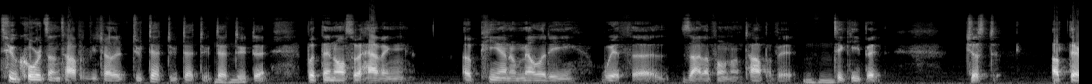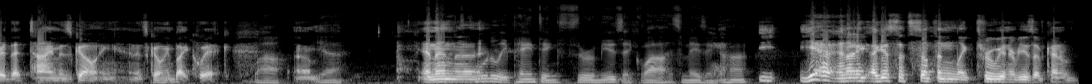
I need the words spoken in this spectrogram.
two chords on top of each other, do da do da do da do da, but then also having a piano melody with a xylophone on top of it to keep it just up there. That time is going and it's going by quick. Wow. Um, yeah. And then uh, Totally painting through music. Wow, that's amazing. Uh huh. Yeah, and I, I guess that's something like through interviews I've kind of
